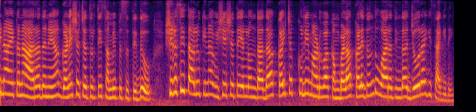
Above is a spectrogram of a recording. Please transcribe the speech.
ವಿನಾಯಕನ ಆರಾಧನೆಯ ಗಣೇಶ ಚತುರ್ಥಿ ಸಮೀಪಿಸುತ್ತಿದ್ದು, ಶಿರಸಿ ತಾಲೂಕಿನ ವಿಶೇಷತೆಯಲ್ಲೊಂದಾದ ಕೈಚಕ್ಕುಲಿ ಮಾಡುವ ಕಂಬಳ ಕಳೆದೊಂದು ವಾರದಿಂದ ಜೋರಾಗಿ ಸಾಗಿದೆ.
